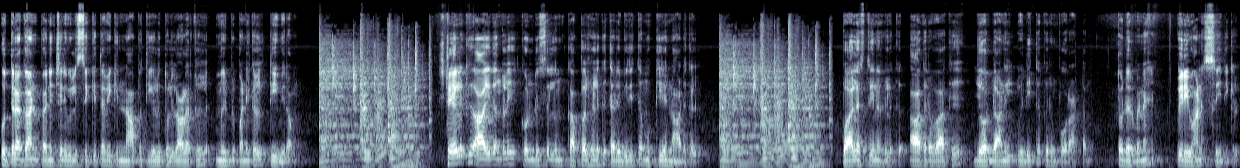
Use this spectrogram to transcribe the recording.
உத்தரகாண்ட் பனிச்சரிவில் சிக்கி தவிக்கும் நாற்பத்தி ஏழு தொழிலாளர்கள் மீட்புப் பணிகள் தீவிரம். ஸ்டேலுக்கு ஆயுதங்களை கொண்டு செல்லும் கப்பல்களுக்கு தடை விதித்த முக்கிய நாடுகள். பாலஸ்தீனர்களுக்கு ஆதரவாக ஜோர்டானில் வெடித்த பெரும் போராட்டம். தொடர்பென விரிவான செய்திகள்.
